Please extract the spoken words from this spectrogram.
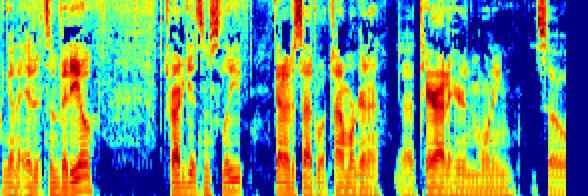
I'm gonna edit some video, try to get some sleep. Gotta decide what time we're gonna uh, tear out of here in the morning. So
